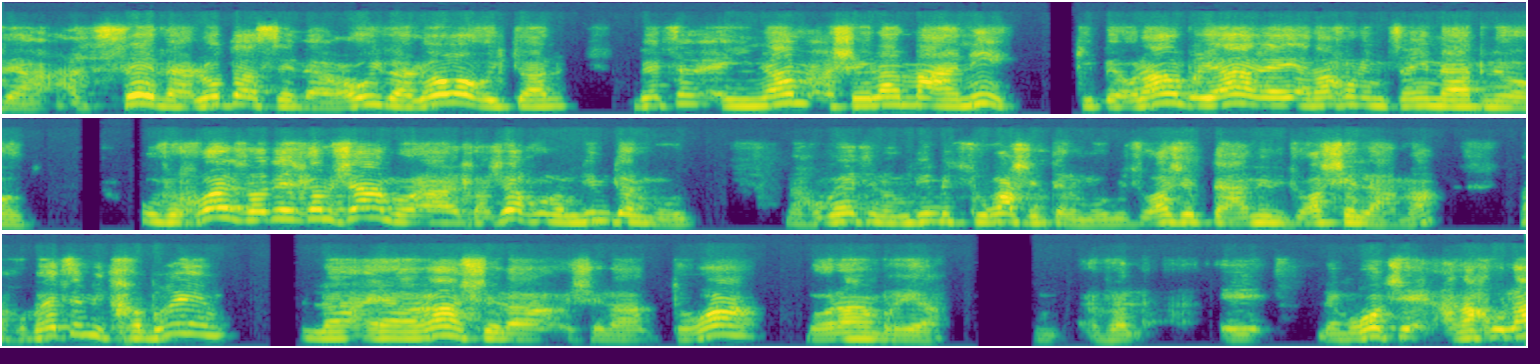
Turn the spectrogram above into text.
והעשה והלא תעשה, והראוי והלא ראוי כאן, בעצם אינם השאלה מה אני, כי בעולם הבריאה הרי אנחנו נמצאים מעט מאוד. ובכל זאת יש גם שם, כאשר אנחנו לומדים תלמוד, אנחנו בעצם לומדים בצורה של תלמוד, בצורה של טעמים, בצורה של למה, אנחנו בעצם מתחברים להערה של, ה, של התורה בעולם הבריאה. אבל למרות שאנחנו לאו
